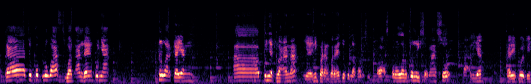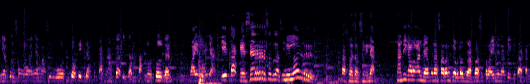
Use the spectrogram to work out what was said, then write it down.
lega cukup luas buat anda yang punya keluarga yang uh, punya dua anak. Ya ini barang-barangnya cukup lah sini. Bawa stroller pun bisa masuk tak lihat. Dari bodinya pun semuanya masih utuh tidak bekas nabrak tidak bekas nutul dan lain-lainnya kita geser sebelah sini lor. Tas basar sini. Nah nanti kalau anda penasaran kilometer berapa setelah ini nanti kita akan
